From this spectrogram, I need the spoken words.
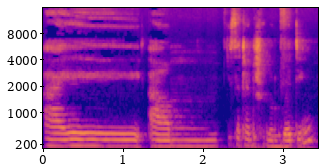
I um it's a traditional wedding,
